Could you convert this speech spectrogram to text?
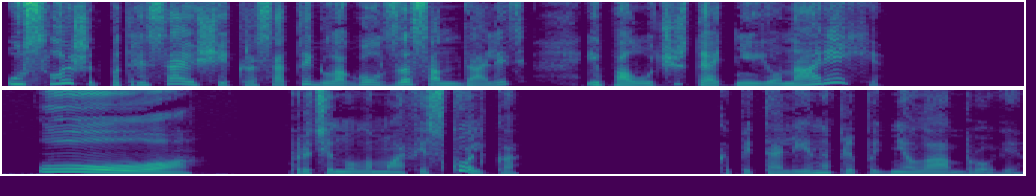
услышит потрясающей красоты глагол «засандалить» и получишь ты от нее на орехи. «О!» — протянула Мафи. «Сколько?» Капитолина приподняла брови.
